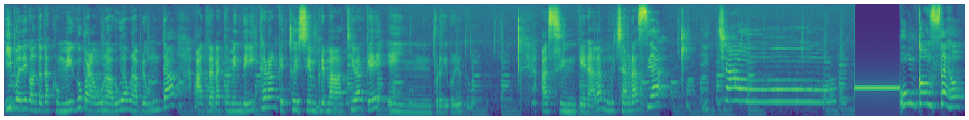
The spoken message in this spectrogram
y podéis contactar conmigo para alguna duda, alguna pregunta a través también de Instagram, que estoy siempre más activa que en, por aquí por YouTube. Así que nada, muchas gracias y chao. Un consejo,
